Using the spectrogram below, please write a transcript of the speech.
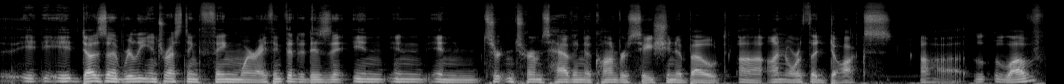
it it does a really interesting thing where I think that it is in in in certain terms having a conversation about uh, unorthodox uh, love.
